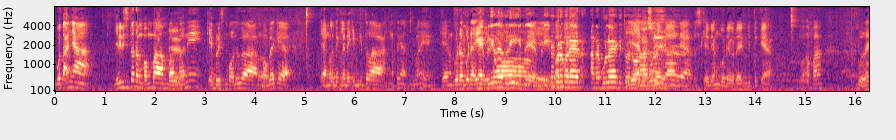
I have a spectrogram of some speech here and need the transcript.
gue tanya jadi di situ ada mbak mbak. Mbak Iya. mbak nih kayak beli sempol juga. Mbak mbak kayak kayak ngeledek ledekin gitu lah. Ngerti nggak? Gimana ya? Kayak goda godain Kayak beli lah, beli gitu ya, beli. Kayak goda-goda ada bule gitu, iya ada nasi. bule kan ya. Terus kayak dia goda godain gitu kayak apa? Bule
